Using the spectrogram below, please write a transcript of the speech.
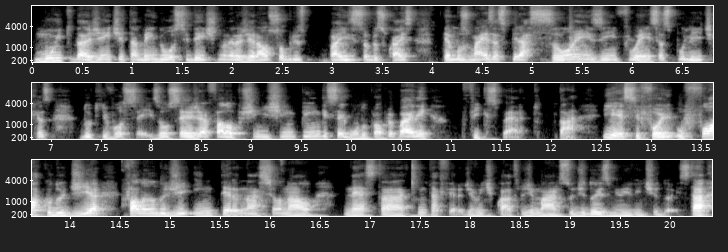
muito da gente e também do Ocidente, de maneira geral, sobre os países sobre os quais temos mais aspirações e influências políticas do que vocês. Ou seja, falou para Xi Jinping, segundo o próprio Biden, fique esperto, tá? E esse foi o foco do dia, falando de internacional nesta quinta-feira, dia 24 de março de 2022, tá?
